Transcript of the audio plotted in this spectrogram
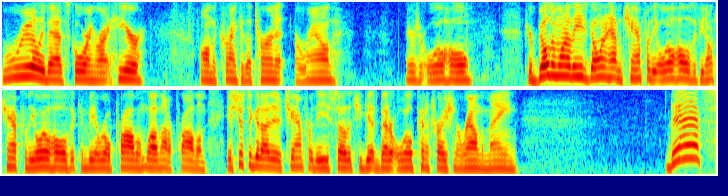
really bad scoring right here on the crank as I turn it around. There's your oil hole. If you're building one of these, go in and have them chamfer the oil holes. If you don't chamfer the oil holes, it can be a real problem. Well, not a problem. It's just a good idea to chamfer these so that you get better oil penetration around the main. That's,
